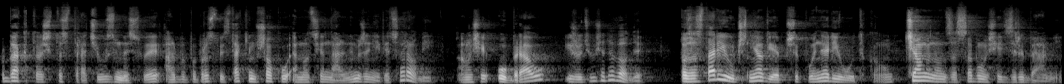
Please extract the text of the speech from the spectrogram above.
Chyba ktoś, kto stracił zmysły albo po prostu jest w takim szoku emocjonalnym, że nie wie, co robi. A on się ubrał i rzucił się do wody. Pozostali uczniowie przypłynęli łódką, ciągnąc za sobą sieć z rybami.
